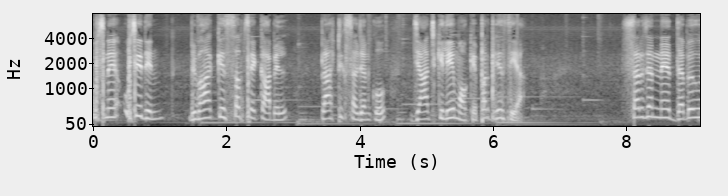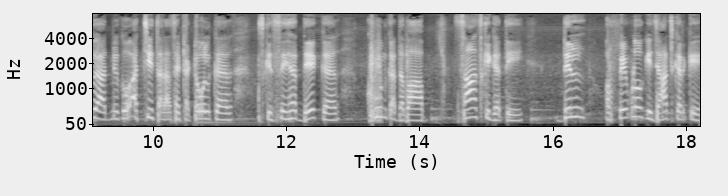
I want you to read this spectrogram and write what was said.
उसने उसी दिन विभाग के सबसे काबिल प्लास्टिक सर्जन को जाँच के लिए मौके पर भेज दिया। सर्जन ने दबे हुए आदमी को अच्छी तरह से टटोल कर, उसकी सेहत देखकर खून का दबाव, सांस की गति, दिल और फेफड़ों की जाँच करके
